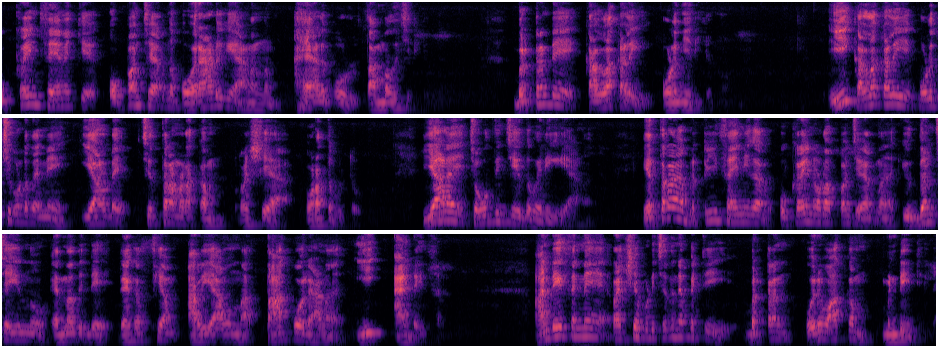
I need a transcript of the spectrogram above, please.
ഉക്രൈൻ സേനയ്ക്ക് ഒപ്പം ചേർന്ന് പോരാടുകയാണെന്നും അയാൾ ഇപ്പോൾ സമ്മതിച്ചിരിക്കുന്നു. ബ്രിട്ടന്റെ കള്ളക്കളി പൊളിഞ്ഞിരിക്കുന്നു. ഈ കള്ളക്കളി പൊളിച്ചുകൊണ്ട് തന്നെ ഇയാളുടെ ചിത്രമടക്കം റഷ്യ പുറത്തുവിട്ടു. ഇയാളെ ചോദ്യം ചെയ്തു വരികയാണ് എത്ര ബ്രിട്ടീഷ് സൈനികർ ഉക്രൈനോടൊപ്പം ചേർന്ന് യുദ്ധം ചെയ്യുന്നു എന്നതിന്റെ രഹസ്യം അറിയാവുന്ന താക്കോലാണ് ഈ ആൻഡേഴ്സൺ? ആൻഡേഴ്സനെ റഷ്യ പിടിച്ചതിനെ പറ്റി ബ്രിട്ടൻ ഒരു വാക്കും മിണ്ടിയിട്ടില്ല.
